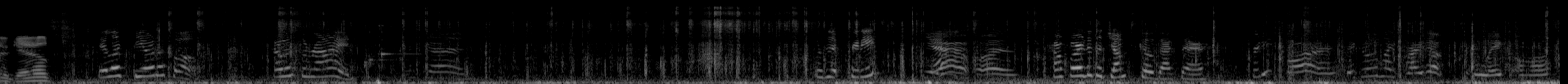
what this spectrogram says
Hello, girls. They look beautiful. How was the ride? Good. Was it pretty? Yeah, it was. How far did the jumps go back there? Pretty far. They go like right up to the lake almost.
